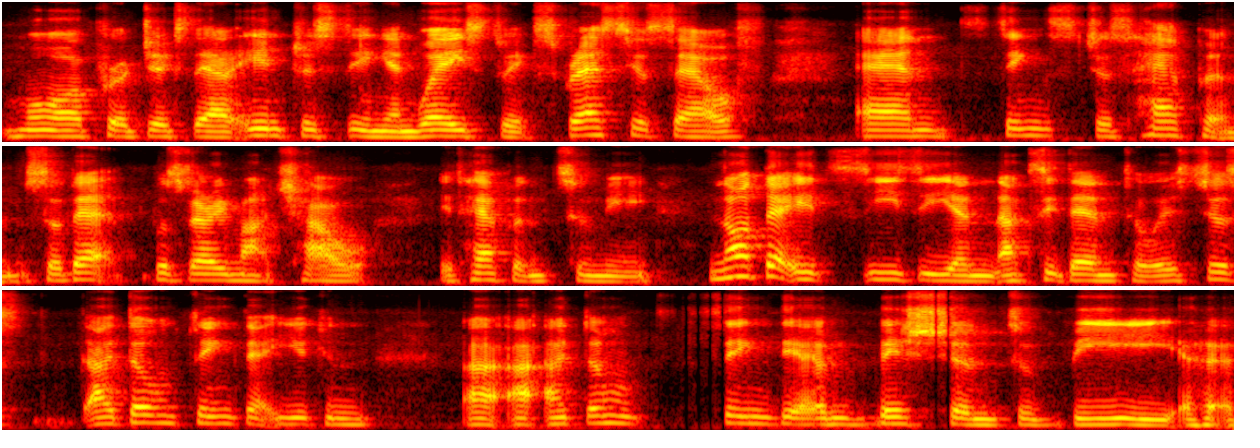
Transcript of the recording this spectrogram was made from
more projects that are interesting and ways to express yourself. And things just happen. So that was very much how it happened to me. Not that it's easy and accidental, it's just I don't think that you can. Uh, I, I, don't think the ambition to be uh,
